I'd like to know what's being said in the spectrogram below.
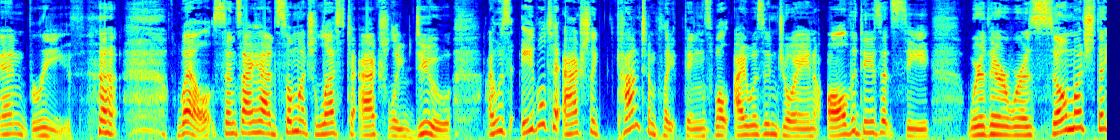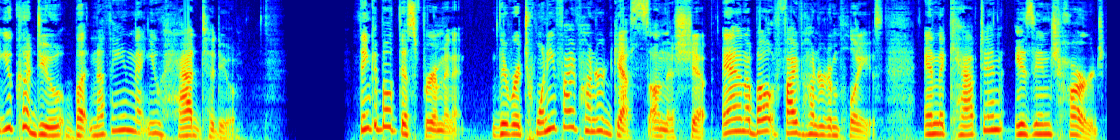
and breathe. well, since I had so much less to actually do, I was able to actually contemplate things while I was enjoying all the days at sea where there was so much that you could do, but nothing that you had to do. Think about this for a minute. There were 2,500 guests on this ship and about 500 employees, and the captain is in charge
